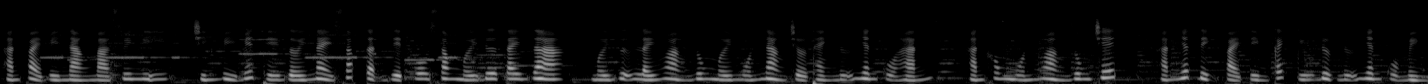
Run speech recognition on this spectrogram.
Hắn phải vì nàng mà suy nghĩ, chính vì biết thế giới này sắp tận diệt vô song mới đưa tay ra, mới giữ lấy Hoàng Dung mới muốn nàng trở thành nữ nhân của hắn. Hắn không muốn Hoàng Dung chết, hắn nhất định phải tìm cách cứu được nữ nhân của mình.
